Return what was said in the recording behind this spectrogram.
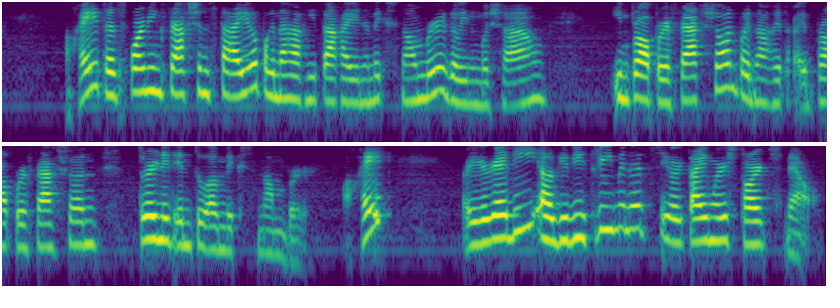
Okay, transforming fractions tayo. Pag nakakita kayo ng mixed number, gawin mo siyang improper fraction. Pag nakakita ka improper fraction, turn it into a mixed number. Okay? Are you ready? I'll give you 3 minutes. Your timer starts now.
